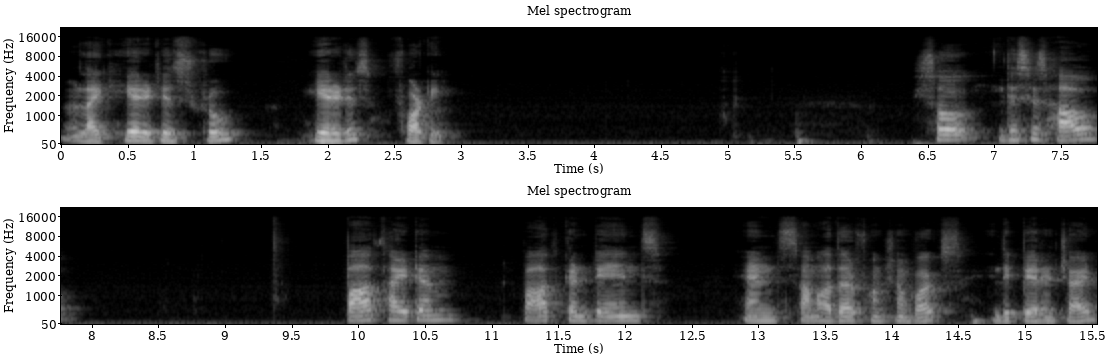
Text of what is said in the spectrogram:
like here it is true here it is 40 so this is how path item path contains and some other function works in the parent child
